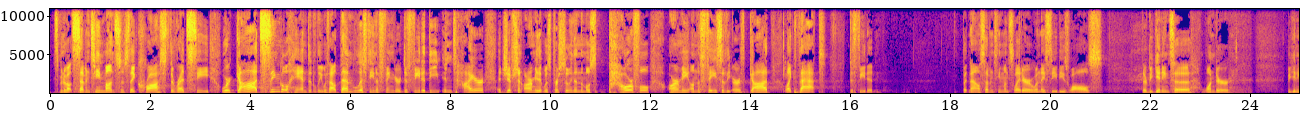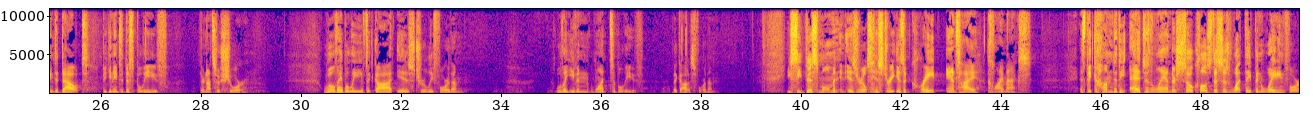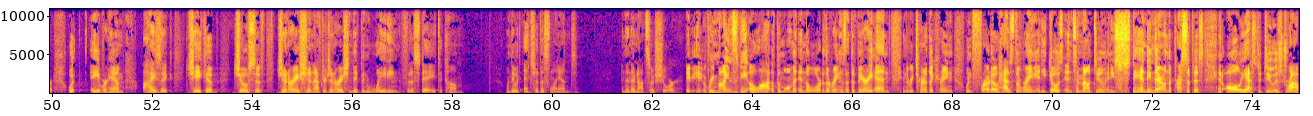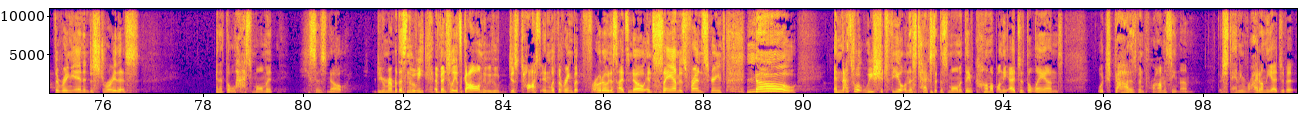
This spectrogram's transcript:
It's been about 17 months since they crossed the Red Sea, where God single handedly, without them lifting a finger, defeated the entire Egyptian army that was pursuing them, the most powerful army on the face of the earth. God, like that, defeated. But now, 17 months later, when they see these walls, they're beginning to wonder, beginning to doubt, beginning to disbelieve. They're not so sure. Will they believe that God is truly for them? Will they even want to believe that God is for them? You see, this moment in Israel's history is a great anti-climax. As they come to the edge of the land, they're so close. This is what they've been waiting for. What Abraham, Isaac, Jacob, Joseph, generation after generation, they've been waiting for this day to come when they would enter this land and then they're not so sure. It, it, reminds me a lot of the moment in The Lord of the Rings at the very end, in The Return of the King, when Frodo has the ring and he goes into Mount Doom and he's standing there on the precipice, and all he has to do is drop the ring in and destroy this. And at the last moment, he says no. Do you remember this in the movie? Eventually, it's Gollum who, who just tossed in with the ring, but Frodo decides no, and Sam, his friend, screams, No! And that's what we should feel in this text at this moment. They've come up on the edge of the land which God has been promising them. They're standing right on the edge of it.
